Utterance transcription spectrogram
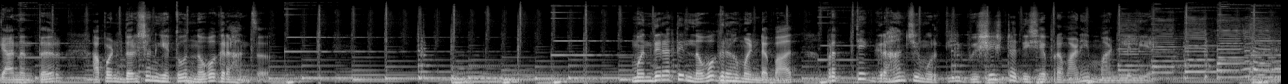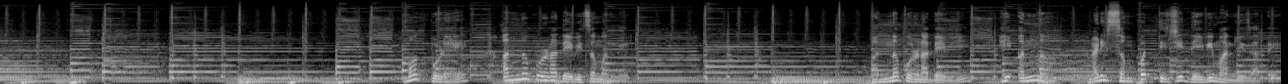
त्यानंतर आपण दर्शन घेतो नवग्रहांचं. मंदिरातील नवग्रह मंडपात प्रत्येक ग्रहांची मूर्ती विशिष्ट दिशेप्रमाणे मांडलेली आहे. मग पुढे अन्नपूर्णा देवीचं मंदिर. अन्नपूर्णा देवी ही अन्न आणि संपत्तीची देवी मानली जाते.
